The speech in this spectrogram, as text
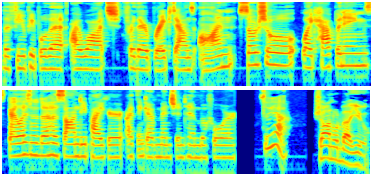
the few people that I watch for their breakdowns on social like happenings. I listen to Hasan D. Piker. I think I've mentioned him before. So yeah. Sean, what about you?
